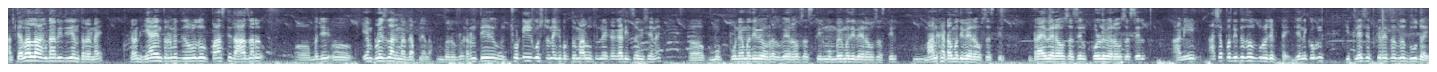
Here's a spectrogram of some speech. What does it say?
आणि त्याला लागणारी जी यंत्रणा आहे कारण ह्या यंत्रणेमध्ये जवळजवळ पाच ते दहा हजार म्हणजे एम्प्लॉईज लागणार आपल्याला. बरोबर. कारण ते छोटी गोष्ट नाही की फक्त माल उचलून एका गाडीचा विषय नाही. पुण्यामध्ये वेअरहाऊस असतील मुंबईमध्ये वेअरहाऊस असतील मानखाटामध्ये वेअरहाऊस असतील ड्राय वेअरहाऊस असेल कोल्ड वेअरहाऊस असेल आणि अशा पद्धतीचा प्रोजेक्ट आहे. जेणेकरून इथल्या शेतकऱ्याचं जो दूध आहे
